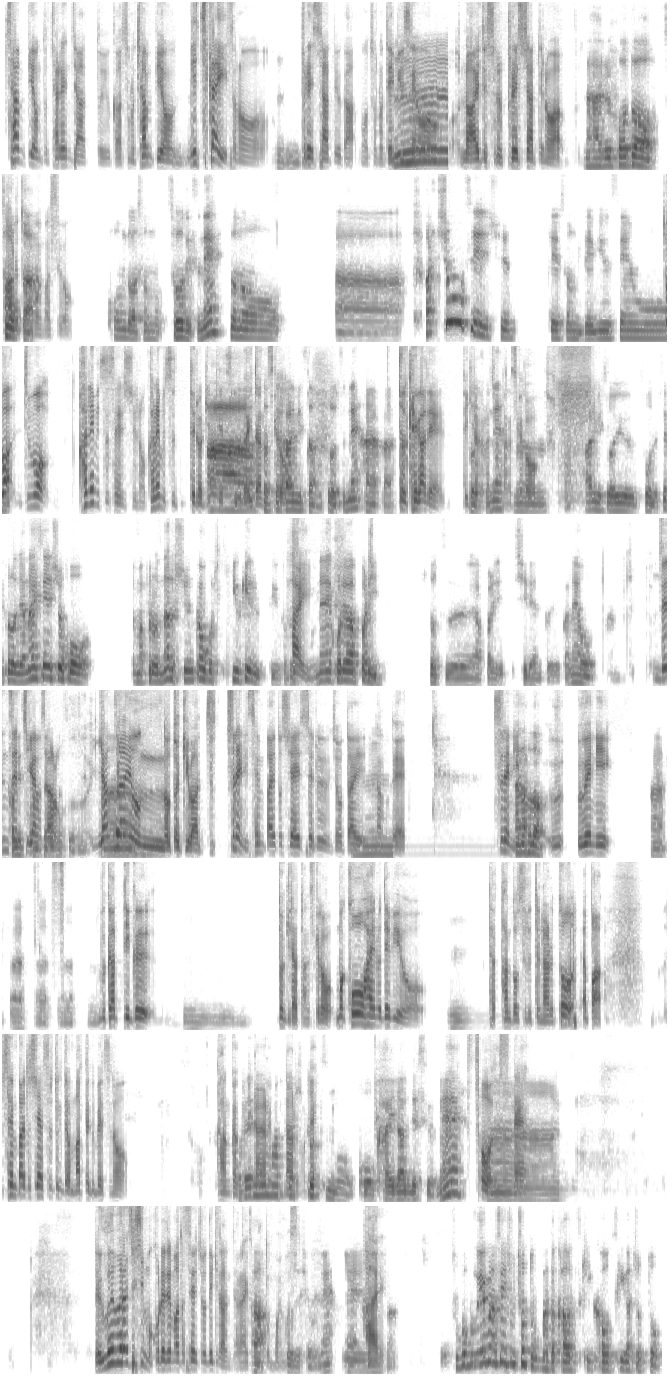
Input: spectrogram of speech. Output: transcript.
チャンピオンとチャレンジャーというか、そのチャンピオンに近い、その、プレッシャーというか、もうそのデビュー戦を、の相手するプレッシャーっていうのは、なるほど、あると思いますよ。今度はその、そうですね、その、ああ、あれ、翔選手っ、そのデビュー戦を？は、自分は金光選手の金光ってるわけってやつがいたんですけど、金光さん、そうですね。はいはい。ちょっと怪我でできなくなっちゃったんですけど、ねうん、ある意味そういう、そうですね、プロじゃない選手をこう、まあ、プロになる瞬間をこう引き受けるっていうことですね。はい、これはやっぱり、一つ、やっぱり試練というかね、を全然違います。あの、ヤングライオンの時はず常に先輩と試合してる状態なので、常に上に向かっていく時だったんですけど、まあ、後輩のデビューを担当するってなるとやっぱ先輩と試合する時とは全く別の感覚になるので。一つのこう階段ですよね。そうですね。で上村自身もこれでまた成長できたんじゃないかなと思います。そうでしょうね。えー、はい。僕、上村選手もちょっとまた顔つき、顔つきがちょっと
